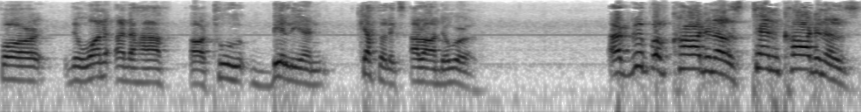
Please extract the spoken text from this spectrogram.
for the one and a half or two billion Catholics around the world. A group of cardinals, ten cardinals,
